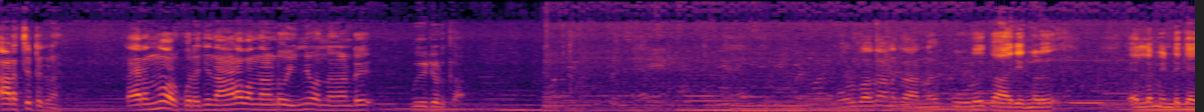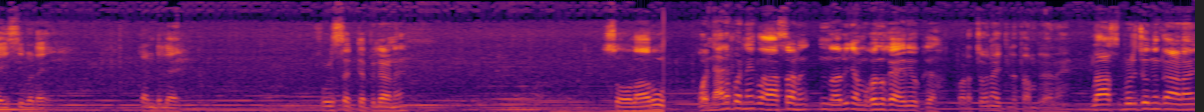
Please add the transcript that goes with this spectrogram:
അടച്ചിട്ടിക്കണം കാരണം ഒന്നും ഓർക്കൂല ഇനി നാളെ വന്നാണ്ട് ഒഴിഞ്ഞ് വന്നാണ്ട് വീഡിയോ എടുക്കാം. ഉൾഭാഗമാണ് കാണുന്നത് പൂൾ കാര്യങ്ങൾ എല്ലാം ഉണ്ട് ഗൈസ് ഇവിടെ. കണ്ടില്ലേ? ഫുൾ സെറ്റപ്പിലാണ് സോളാറും പൊന്നാര പെണ്ണെ ആണ്. എന്നാലും നമുക്കൊന്ന് കയറി വെക്കുക. പടച്ചോനായിട്ടില്ല തമ്പുരാനെ. ഗ്ലാസ് ബ്രിഡ്ജ് ഒന്നും കാണാൻ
